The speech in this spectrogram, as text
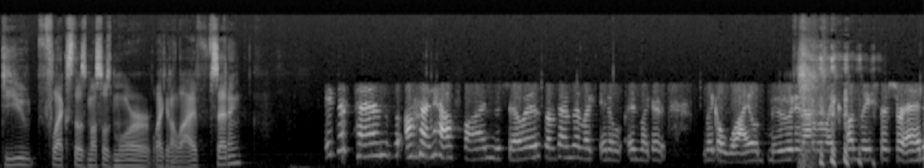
Do you flex those muscles more like in a live setting? It depends on how fun the show is. Sometimes I'm like in a in like a like a wild mood and I will like unleash the shred.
